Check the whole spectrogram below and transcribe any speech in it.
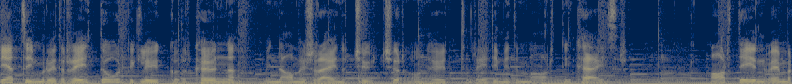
Und jetzt sind wir wieder retour bei Glück oder Können. Mein Name ist Rainer Tschütscher und heute rede ich mit dem Martin Kaiser. Martin, wenn wir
